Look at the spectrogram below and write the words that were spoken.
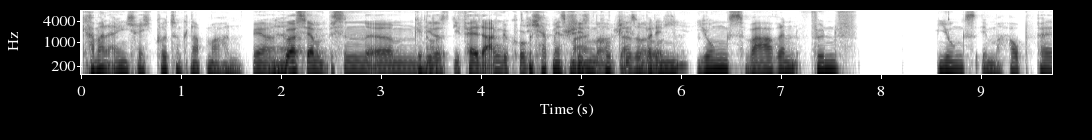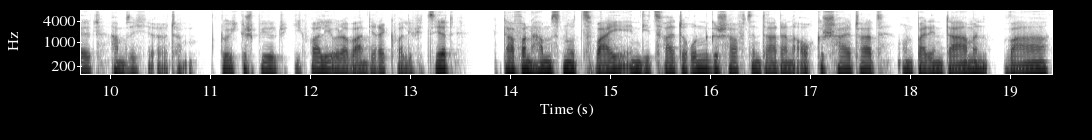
Kann man eigentlich recht kurz und knapp machen. Ja, ne? du hast ja ein bisschen ähm, Genau. die, das, die Felder angeguckt. Ich habe mir jetzt mal Schieß angeguckt, schieß also mal bei los. den Jungs waren fünf Jungs im Hauptfeld, haben sich äh, durchgespielt durch die Quali oder waren direkt qualifiziert. Davon haben es nur zwei in die zweite Runde geschafft, sind da dann auch gescheitert. Und bei den Damen war,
